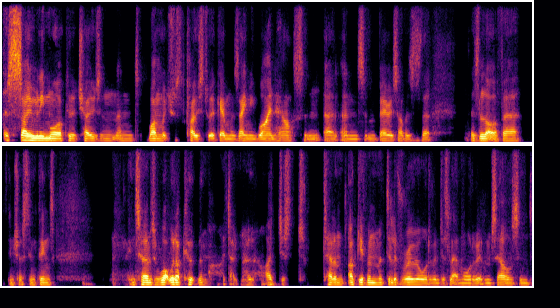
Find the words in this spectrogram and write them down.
there's so many more I could have chosen, and one which was close to it again was Amy Winehouse and uh, and some various others. That there's a lot of uh, interesting things in terms of what would I cook them. I don't know. I just tell them. I'll give them a delivery order and just let them order it themselves, and.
